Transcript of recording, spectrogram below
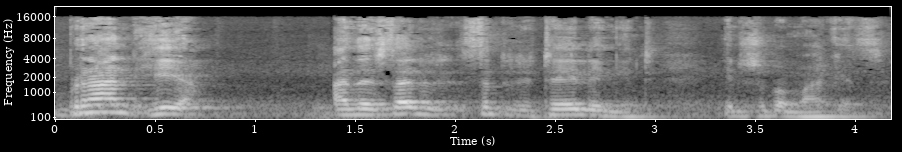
brand here. And they start, start retailing it in supermarkets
